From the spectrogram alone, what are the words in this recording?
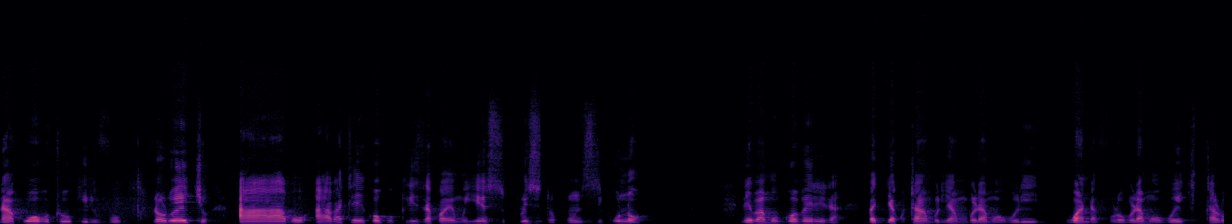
n'akuwa obutuukirivu. N'olwekyo abo abateeka okukkiriza kwabwe mu yesu kristo ku nsi kuno ne bamugoberera bajja kutambulira mu bulamu obuli wonderful obulamu obwekitalo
